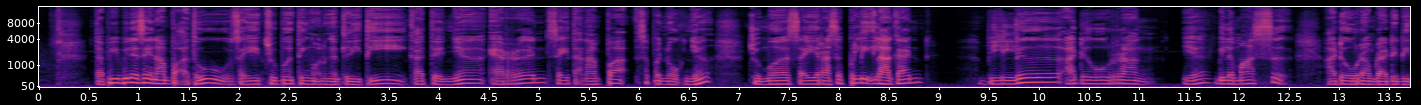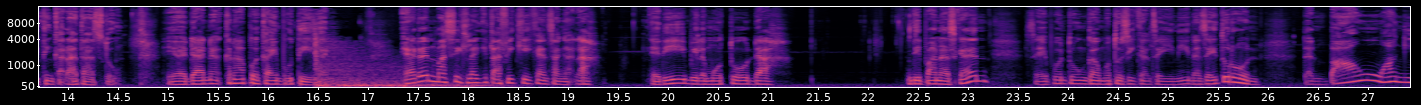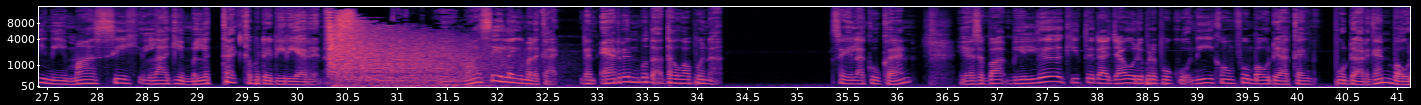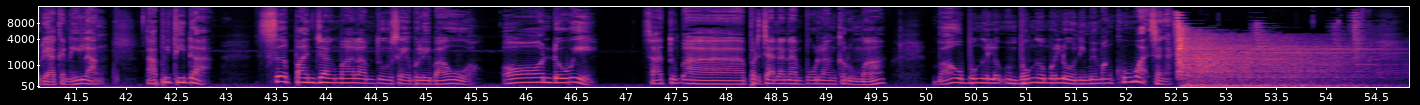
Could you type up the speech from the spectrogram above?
Tapi bila saya nampak tu, saya cuba tengok dengan teliti. Katanya, Aaron, saya tak nampak sepenuhnya. Cuma saya rasa pelik lah kan. Bila ada orang, ya, bila masa ada orang berada di tingkat atas tu. Ya, dan kenapa kain putih kan? Aaron masih lagi tak fikirkan sangat lah. Jadi, bila motor dah dipanaskan, saya pun tunggang motosikal saya ini dan saya turun dan bau wangi ni masih lagi melekat kepada diri Aaron. Ya, masih lagi melekat dan Aaron pun tak tahu apa nak saya lakukan ya sebab bila kita dah jauh daripada pokok ni confirm bau dia akan pudar kan bau dia akan hilang. Tapi tidak. Sepanjang malam tu saya boleh bau on the way. Satu uh, perjalanan pulang ke rumah bau bunga bunga melu ni memang kuat sangat.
